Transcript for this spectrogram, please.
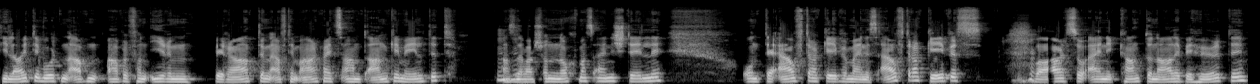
Die Leute wurden aber von ihren Beratern auf dem Arbeitsamt angemeldet. Also mhm. da war schon nochmals eine Stelle. Und der Auftraggeber meines Auftraggebers war so eine kantonale Behörde.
